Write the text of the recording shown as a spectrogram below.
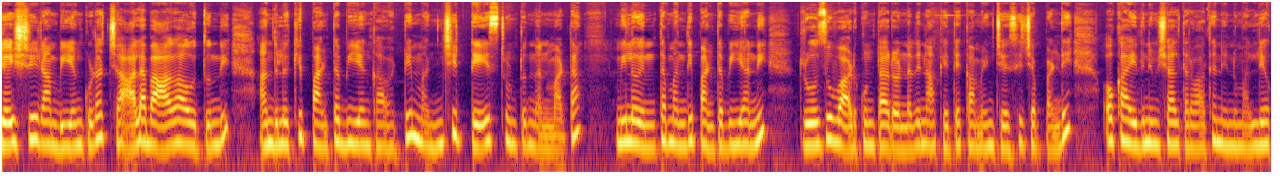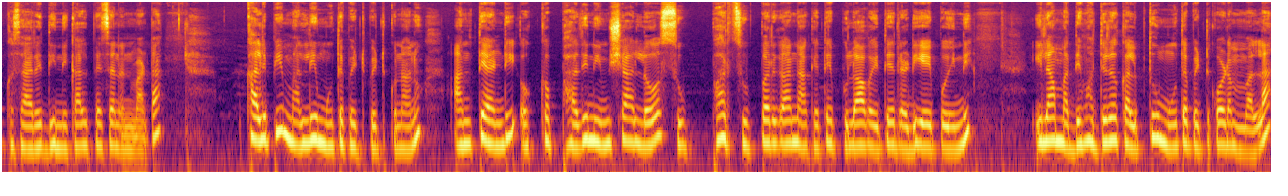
జై శ్రీరామ్ బియ్యం కూడా చాలా బాగా అవుతుంది. అందులోకి పంట బియ్యం కాబట్టి మంచి టేస్ట్ ఉంటుందన్నమాట. మీలో ఎంతమంది పంట బియ్యాన్ని రోజు వాడుకుంటారు అన్నది నాకైతే కమెంట్ చేసి చెప్పండి. ఒక ఐదు నిమిషాల తర్వాత నేను మళ్ళీ ఒకసారి దీన్ని కలిపేశాను అనమాట కలిపి మళ్ళీ మూత పెట్టి పెట్టుకున్నాను. అంతే అండి ఒక్క పది నిమిషాల్లో సూపర్ సూపర్గా నాకైతే పులావ్ అయితే రెడీ అయిపోయింది. ఇలా మధ్య మధ్యలో కలుపుతూ మూత పెట్టుకోవడం వల్ల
